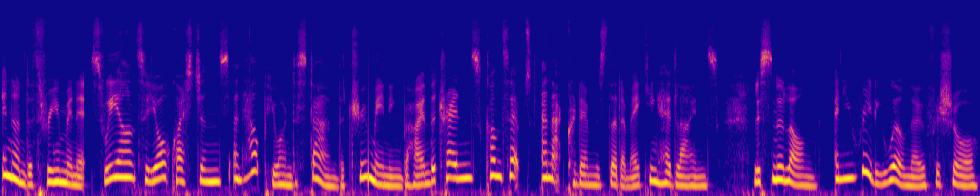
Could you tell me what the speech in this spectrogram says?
In under three minutes, we answer your questions and help you understand the true meaning behind the trends, concepts, and acronyms that are making headlines. Listen along, and you really will know for sure.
